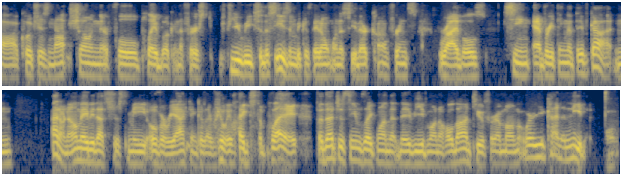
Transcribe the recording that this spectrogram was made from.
uh, coaches not showing their full playbook in the first few weeks of the season because they don't want to see their conference rivals seeing everything that they've got. And I don't know, maybe that's just me overreacting because I really liked the play, but that just seems like one that maybe you'd want to hold on to for a moment where you kind of need it.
